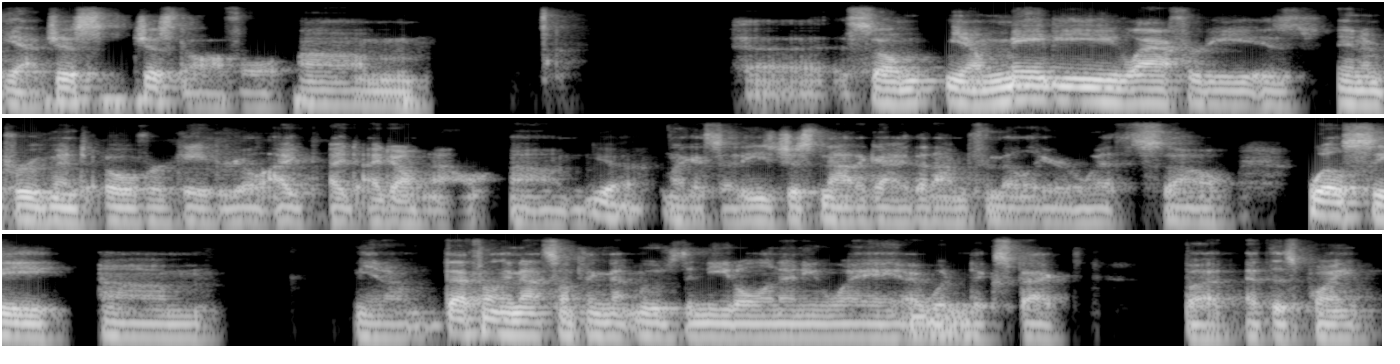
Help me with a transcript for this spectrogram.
Yeah, just just awful. Um, uh, so you know maybe Lafferty is an improvement over Gabriel. I I, I don't know. Um, Yeah, Like I said, he's just not a guy that I'm familiar with. So we'll see. Um, you know, definitely not something that moves the needle in any way. I wouldn't expect. But at this point,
